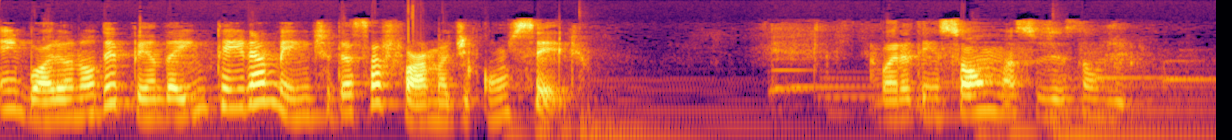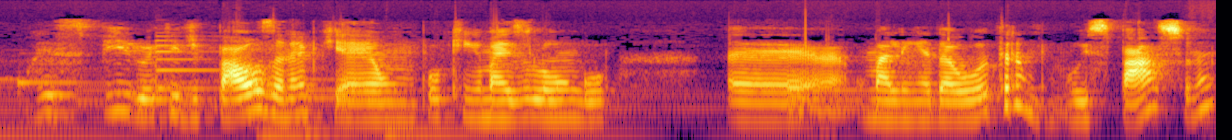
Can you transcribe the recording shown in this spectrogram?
embora eu não dependa inteiramente dessa forma de conselho. Agora tem só uma sugestão de respiro aqui de pausa, né? Porque é um pouquinho mais longo é, uma linha da outra, o espaço, né?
